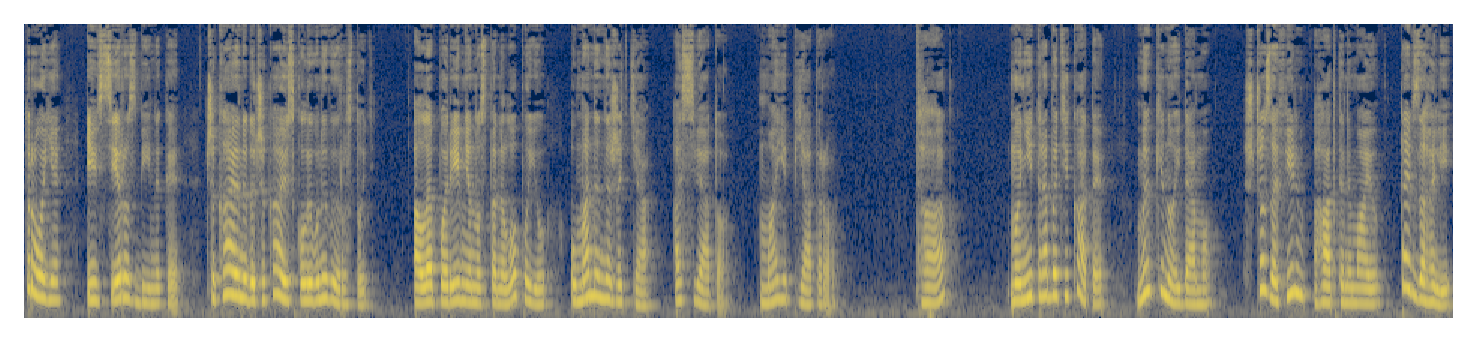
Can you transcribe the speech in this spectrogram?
Троє, і всі розбійники. Чекаю, не дочекаюсь, коли вони виростуть. Але порівняно з Пенелопою у мене не життя, а свято має п'ятеро. Так, мені треба тікати. Ми в кіно йдемо. Що за фільм, гадки не маю, та й взагалі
